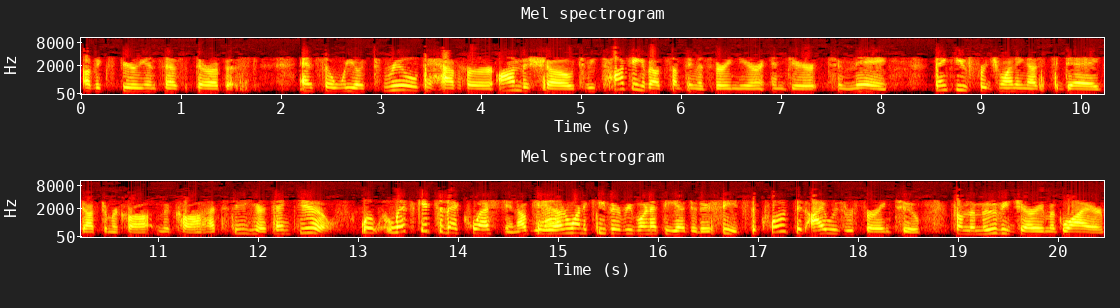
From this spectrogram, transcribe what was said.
of experience as a therapist. And so we are thrilled to have her on the show to be talking about something that's very near and dear to me. Thank you for joining us today, Dr. McCraw. McCraw. Glad to be here. Thank you. Well, let's get to that question. Okay, Yeah. I don't want to keep everyone at the edge of their seats. The quote that I was referring to from the movie Jerry Maguire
